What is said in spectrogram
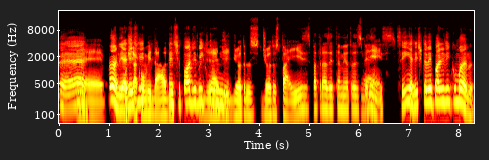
É. eh, Mano, e a puxar gente, a convidados gente pode vir de, né, com. de, de outros, de outros países para trazer também outras É. experiências. Sim, a gente também pode vir com, mano.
